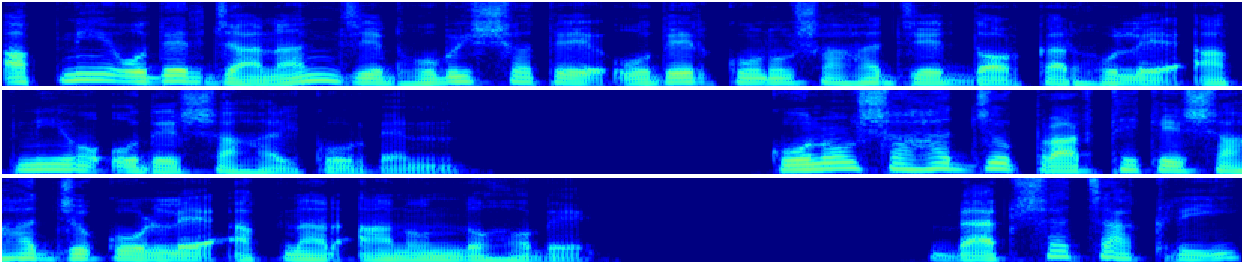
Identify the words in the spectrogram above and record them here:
আপনি ওদের জানান যে ভবিষ্যতে ওদের কোনো সাহায্যের দরকার হলে আপনিও ওদের সাহায্য করবেন। কোনো সাহায্য প্রার্থীকে সাহায্য করলে আপনার আনন্দ হবে। ব্যবসা চাকরি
